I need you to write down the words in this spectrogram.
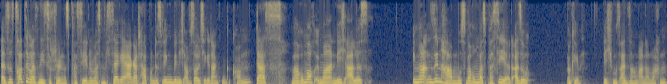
es ist trotzdem was nicht so Schönes passiert und was mich sehr geärgert hat. Und deswegen bin ich auf solche Gedanken gekommen, dass, warum auch immer, nicht alles immer einen Sinn haben muss, warum was passiert. Also, okay, ich muss eins nach dem anderen machen.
